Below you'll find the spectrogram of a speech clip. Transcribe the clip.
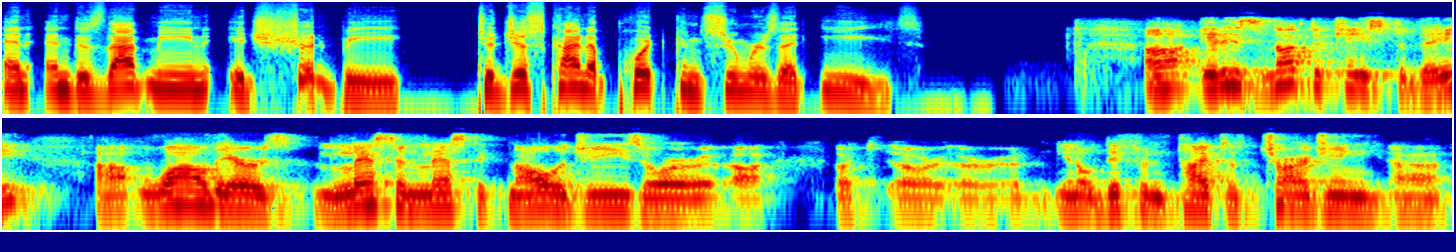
And and does that mean it should be to just kind of put consumers at ease? Uh, it is not the case today. Uh, while there's less and less technologies or, uh, or, or, or, you know different types of charging uh,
